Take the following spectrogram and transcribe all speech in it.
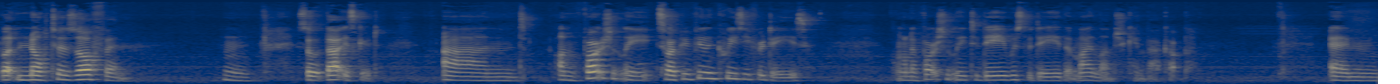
but not as often. Hmm. So that is good. And unfortunately, so I've been feeling queasy for days, and unfortunately today was the day that my lunch came back up. Um,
